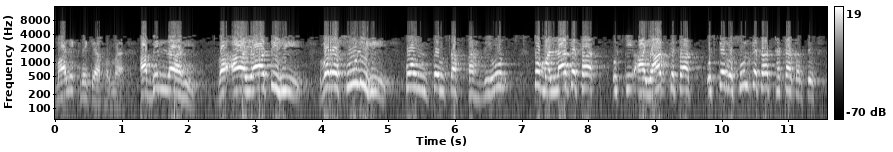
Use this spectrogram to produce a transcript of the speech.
مالک نے کیا فرمایا؟ اب اللہ ہی وہ ہی وہ رسول ہی کون تم تم اللہ کے ساتھ، اس کی آیات کے ساتھ، اس کے رسول کے ساتھ ٹھٹا کرتے ہو۔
